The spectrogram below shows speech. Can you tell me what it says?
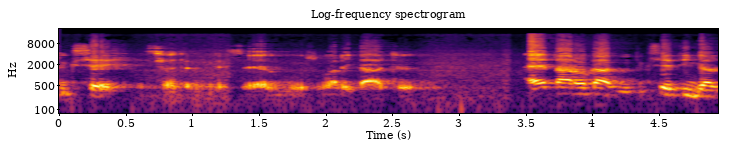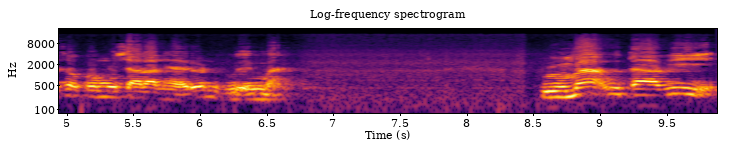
dikse. Sadar ilmu suari kado Eh taro kagu dikse tinggal sopo Musa lan Harun hu ing ma Huma utawi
